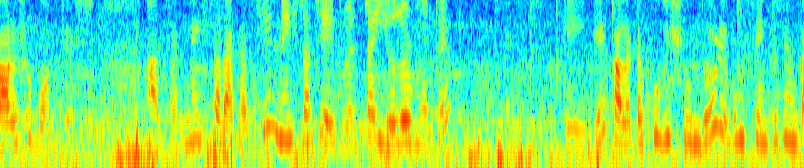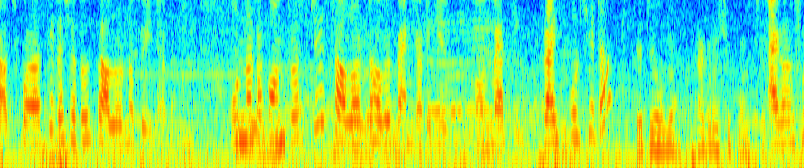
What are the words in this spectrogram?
বারোশো পঞ্চাশ। আচ্ছা নেক্সটটা দেখাচ্ছি। নেক্সট আছে এই ড্রেসটা ইয়েলোর মধ্যে। এই যে কালারটা খুবই সুন্দর এবং সেম টু সেম কাজ করা আছে। এটার সাথেও সালোয়ারটা পেয়ে যাবেন। অন্যটা কন্ট্রাস্টে সালোয়ারটা হবে প্যান কাটিং এ ম্যাচিং প্রাইস পড়ছে এটা? এটা হলো এগারোশো পঞ্চাশ। এগারোশো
